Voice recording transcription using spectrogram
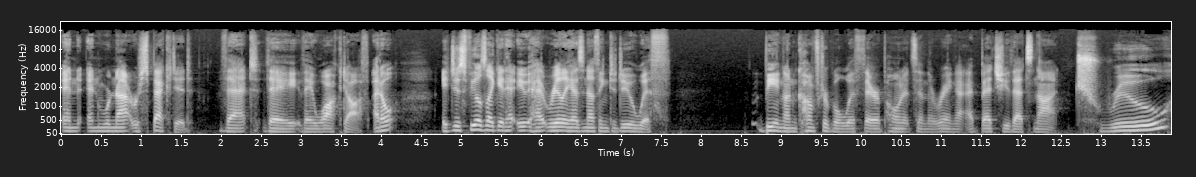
and and were not respected that they they walked off. I don't it just feels like it it really has nothing to do with being uncomfortable with their opponents in the ring. I, I bet you that's not true.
